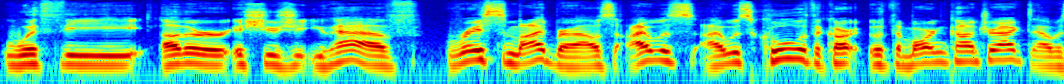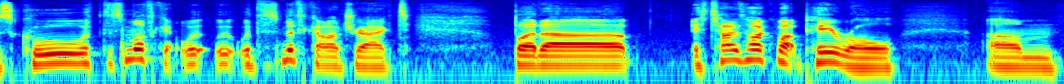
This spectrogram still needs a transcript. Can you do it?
with the other issues that you have raised some eyebrows. I was I was cool with the car, with the Martin contract. I was cool with the Smith with, the Smith contract, but uh, it's time to talk about payroll. Um,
